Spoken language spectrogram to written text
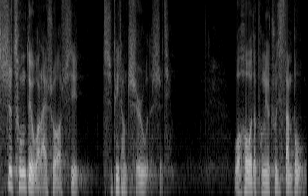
失聪对我来说是是非常耻辱的事情。我和我的朋友出去散步，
